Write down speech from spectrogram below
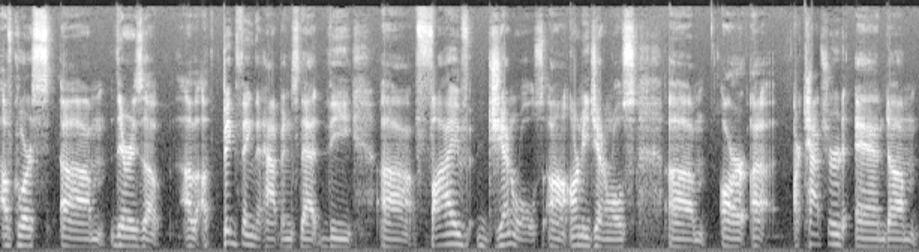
of course, um, there is a, a, a big thing that happens that the uh, five generals, uh, army generals, um, are uh, are captured and um,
